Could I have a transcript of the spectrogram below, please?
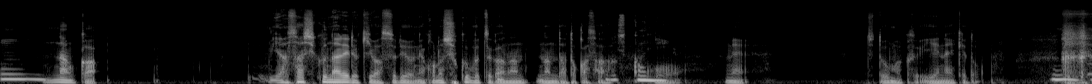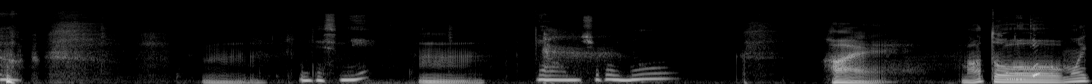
うん。なんか優しくなれる気はするよね。この植物がなんなんだとかさ。確かに。こうね。ちょっとうまく言えないけど。うんうん。うん。そうですね。うん。いやー、面白いな。はい、まあ、あとそれで？もう一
